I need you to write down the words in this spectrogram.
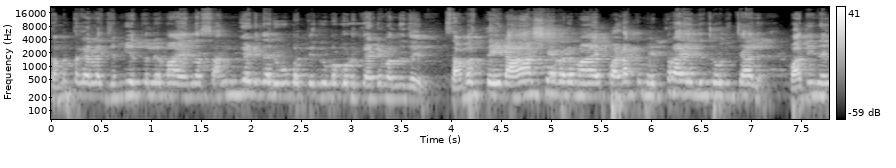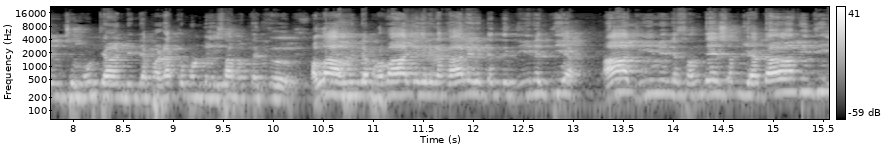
സമസ്ത കേരള ജമ്യത്തുലമ എന്ന സംഘടിത രൂപത്തിൽ രൂപം കൊടുക്കേണ്ടി വന്നത്. സമസ്തയുടെ ആശയപരമായ പഴക്കം എത്ര എന്ന് ചോദിച്ചാൽ പതിനഞ്ച് നൂറ്റാണ്ടിന്റെ പഴക്കമുണ്ട് സമസ്തക്ക് അള്ളാഹുവിന്റെ പ്രവാചകരുടെ കാലഘട്ടത്തിൽ ദീനെത്തിയ ആ ദീനിന്റെ സന്ദേശം യഥാവിധി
